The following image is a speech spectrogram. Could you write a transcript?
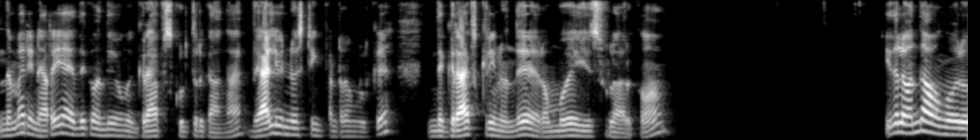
இந்த மாதிரி நிறைய இதுக்கு வந்து இவங்க கிராஃப்ஸ் கொடுத்துருக்காங்க வேல்யூ இன்வெஸ்டிங் பண்ணுறவங்களுக்கு இந்த கிராஃப் ஸ்க்ரீன் வந்து ரொம்பவே யூஸ்ஃபுல்லாக இருக்கும். இதில் வந்து அவங்க ஒரு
